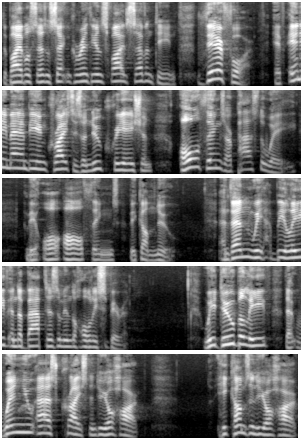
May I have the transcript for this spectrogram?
The Bible says in 2 Corinthians 5:17, "Therefore, if any man be in Christ is a new creation, all things are passed away, and all, all things become new." And then we believe in the baptism in the Holy Spirit. We do believe that when you ask Christ into your heart, He comes into your heart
